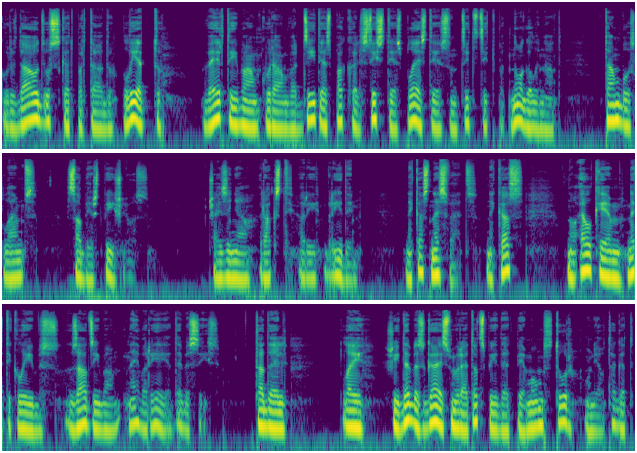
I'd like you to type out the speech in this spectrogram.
kurus daudz uzskata par tādu lietu, vērtībām, kurām var dzīties pakaļ, sisties, plēsties un citu citu pat nogalināt, tam būs lemts sabirst pīšļos. Šai ziņā raksti arī brīdina. Nekas nesvēts, nekas no elkiem, netiklības, zādzībām nevar ieiet debesīs. Tādēļ, lai šī debesu gaisma varētu atspīdēt pie mums tur un jau tagad,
